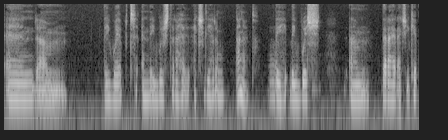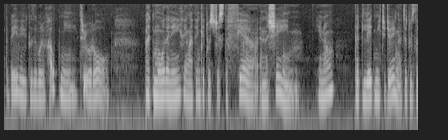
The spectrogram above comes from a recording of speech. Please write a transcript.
and um, they wept and they wished that I had actually hadn't done it. They they wished um, that I had actually kept the baby because it would have helped me through it all. But more than anything, I think it was just the fear and the shame, you know, that led me to doing it. It was the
